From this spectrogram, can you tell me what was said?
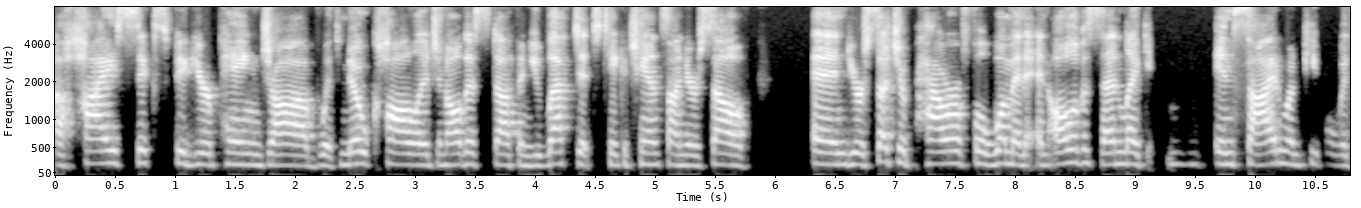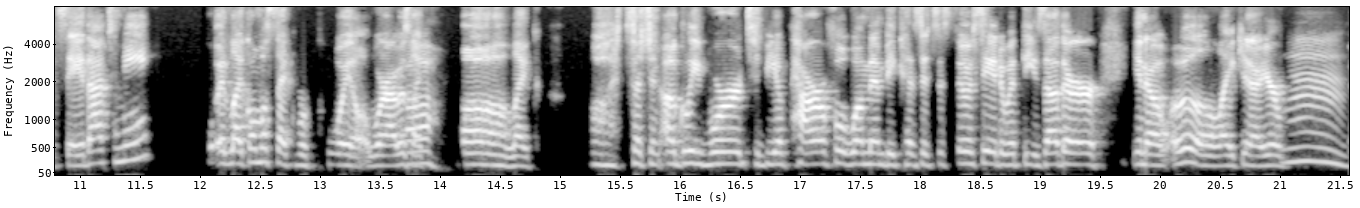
a high six figure paying job with no college and all this stuff. And you left it to take a chance on yourself. And you're such a powerful woman. And all of a sudden, like inside, when people would say that to me, like almost like recoil, where I was like, oh, like, oh, it's such an ugly word to be a powerful woman because it's associated with these other, you know, oh, like, you know, you're, mm.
